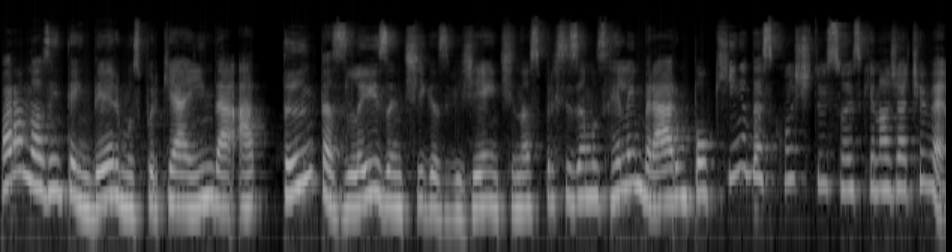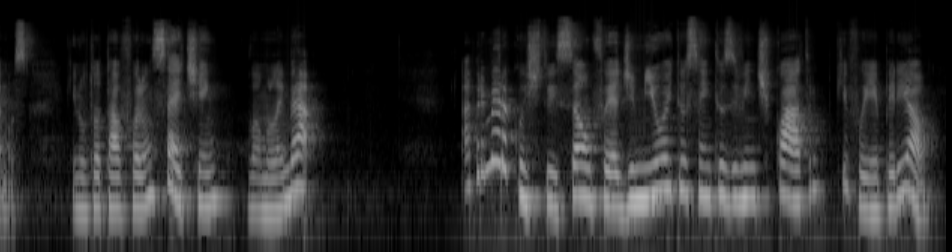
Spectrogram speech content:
Para nós entendermos por que ainda há tantas leis antigas vigentes, nós precisamos relembrar um pouquinho das constituições que nós já tivemos, que no total foram sete, hein? Vamos lembrar? A primeira Constituição foi a de 1824, que foi imperial.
